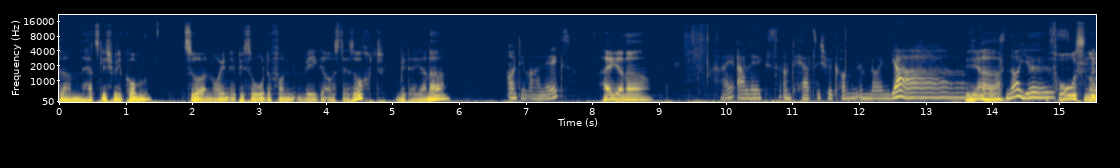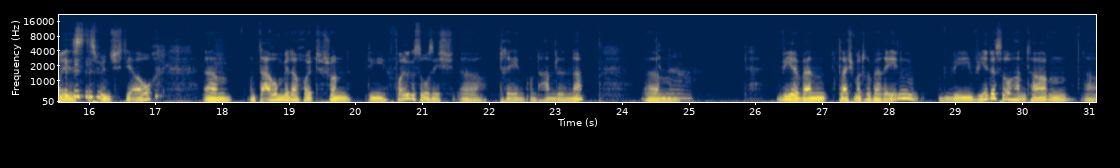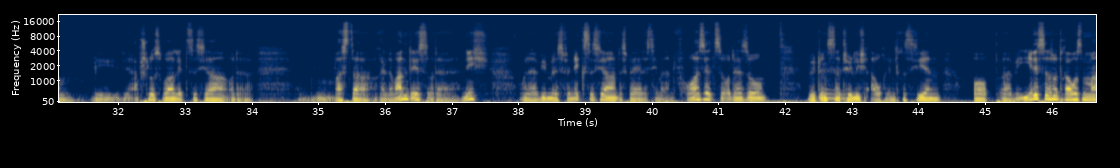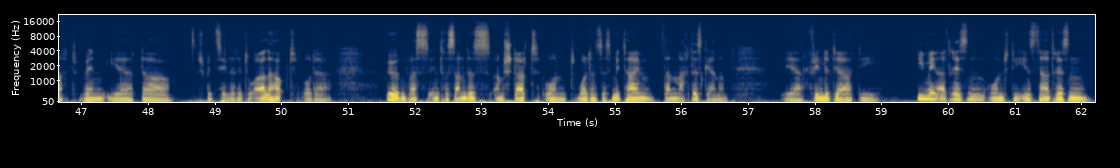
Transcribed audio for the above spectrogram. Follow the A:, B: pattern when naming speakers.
A: Dann herzlich willkommen zur neuen Episode von Wege aus der Sucht mit der Jana.
B: Und dem Alex.
A: Hi Jana.
B: Hi Alex und herzlich willkommen im neuen Jahr.
A: Ja.
B: Frohes Neues.
A: Frohes Neues, das wünsche ich dir auch. Ähm, und darum wird auch heute schon die Folge so sich äh, drehen und handeln. Ne? Ähm,
B: Genau.
A: Wir werden gleich mal drüber reden, wie wir das so handhaben, ähm, wie der Abschluss war letztes Jahr oder was da relevant ist oder nicht oder wie wir das für nächstes Jahr, das wäre ja das Thema dann Vorsätze oder so, würde uns
B: Mhm.
A: natürlich auch interessieren, ob äh, wie ihr das da so draußen macht, wenn ihr da spezielle Rituale habt oder irgendwas Interessantes am Start und wollt uns das mitteilen, dann macht es gerne. Ihr findet ja die E-Mail-Adressen und die Insta-Adressen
